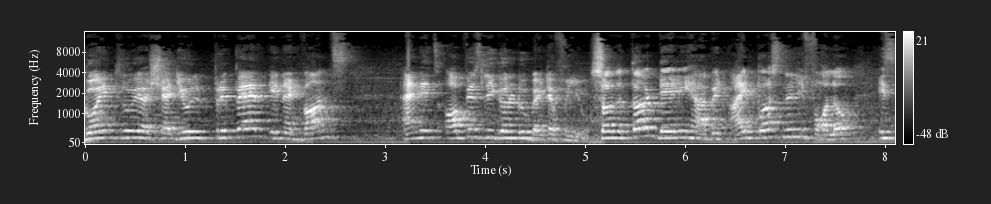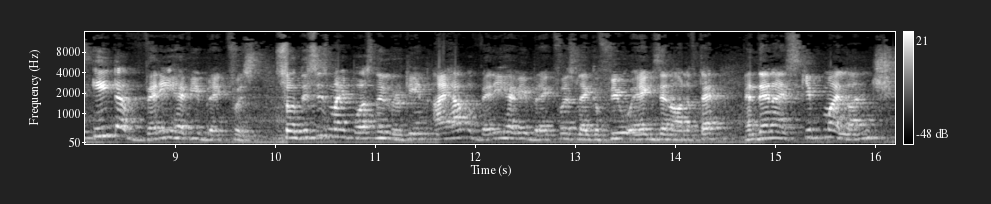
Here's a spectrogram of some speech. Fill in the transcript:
going through your schedule, prepare in advance and it's obviously going to do better for you. So the third daily habit I personally follow is eat a very heavy breakfast. So this is my personal routine. I have a very heavy breakfast like a few eggs and all of that and then I skip my lunch.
